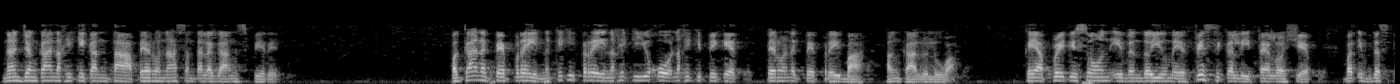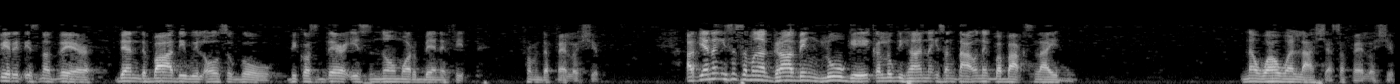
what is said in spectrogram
Nandyan ka nakikikanta, pero nasan talaga ang spirit? Pagka nagpe-pray, nakikipray, nakikiyuko, nakikipikit, pero nagpe-pray ba ang kaluluwa? Kaya pretty soon, even though you may physically fellowship, but if the spirit is not there, then the body will also go because there is no more benefit from the fellowship. At yan ang isa sa mga grabing lugi, kalugihan ng isang tao nagbabackslide. Nawawala siya sa fellowship.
